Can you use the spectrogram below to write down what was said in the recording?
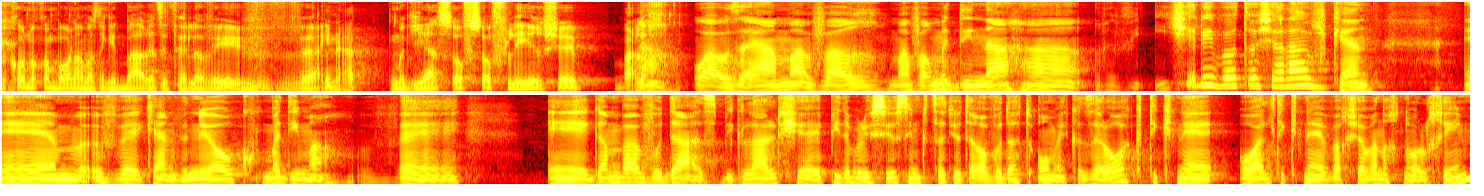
בכל מקום בעולם, אז נגיד בארץ זה תל אביב, והנה את מגיעה סוף סוף לעיר שבא לך. אה, וואו, זה היה מעבר, מעבר מדינה הרביעי שלי באותו שלב, כן. אמ, וכן, וניו יורק מדהימה. וגם בעבודה, אז בגלל ש-PwC עושים קצת יותר עבודת עומק, אז זה לא רק תקנה או אל תקנה ועכשיו אנחנו הולכים,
